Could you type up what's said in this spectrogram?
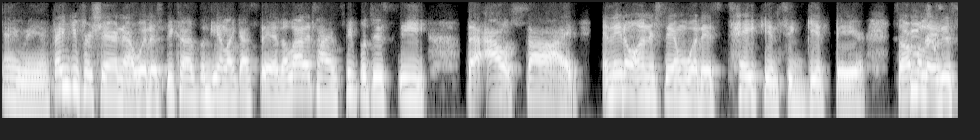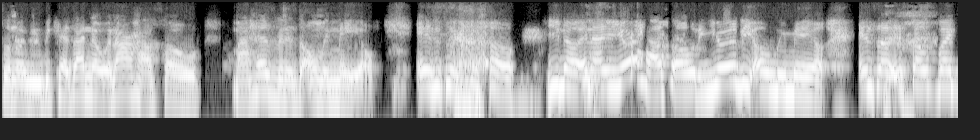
Amen. Thank you for sharing that with us because, again, like I said, a lot of times people just see the outside and they don't understand what it's taken to get there. So I'm gonna lay this one on you because I know in our household, my husband is the only male. And so, you know, and in your household, you're the only male. And so it's so funny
